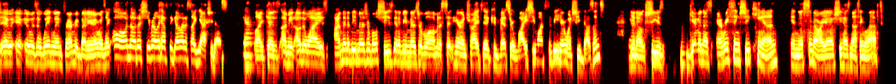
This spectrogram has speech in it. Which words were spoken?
it, it was a win win for everybody. And everyone's like, oh, no, does she really have to go? And it's like, yeah, she does. Yeah. Like, because I mean, otherwise, I'm going to be miserable. She's going to be miserable. I'm going to sit here and try to convince her why she wants to be here when she doesn't. Yeah. You know, she's given us everything she can in this scenario. She has nothing left.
